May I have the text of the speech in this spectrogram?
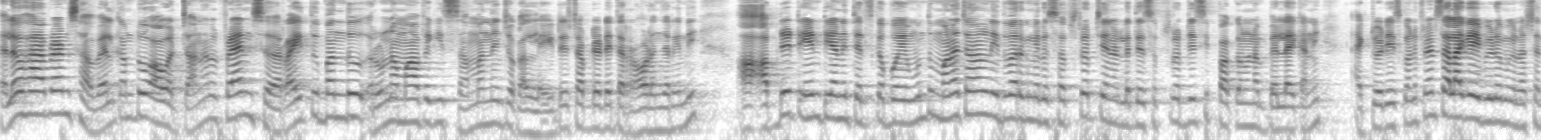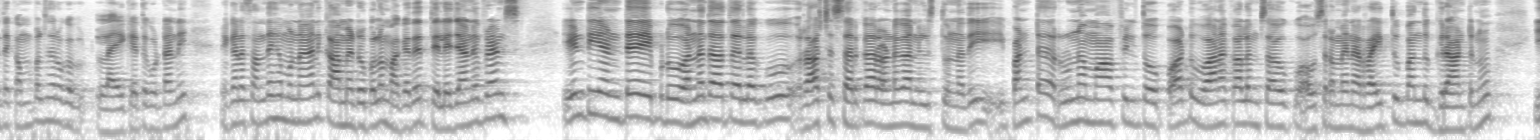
Hello hi friends welcome to our channel friends Rythu Bandhu రుణమాఫీకి సంబంధించి ఒక latest update అయితే రావడం జరిగింది. ఆ అప్డేట్ ఏంటి అని తెలుసుకోబోయే ముందు మన ఛానల్ని ఇదివరకు మీరు సబ్స్క్రైబ్ చేయనట్లయితే సబ్స్క్రైబ్ చేసి పక్కన ఉన్న బెల్ ఐకాన్ని యాక్టివేట్ చేసుకోండి ఫ్రెండ్స్ అలాగే ఈ వీడియో మీకు నచ్చితే కంపల్సరీ ఒక లైక్ అయితే కొట్టండి. మీకైనా సందేహం ఉన్నా కానీ కామెంట్ రూపంలో మాకైతే తెలియజేయండి ఫ్రెండ్స్ ఏంటి అంటే ఇప్పుడు అన్నదాతలకు రాష్ట్ర సర్కార్ అండగా నిలుస్తున్నది. ఈ పంట రుణమాఫీలతో పాటు వానాకాలం సాగుకు అవసరమైన రైతు బంధు గ్రాంట్ను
